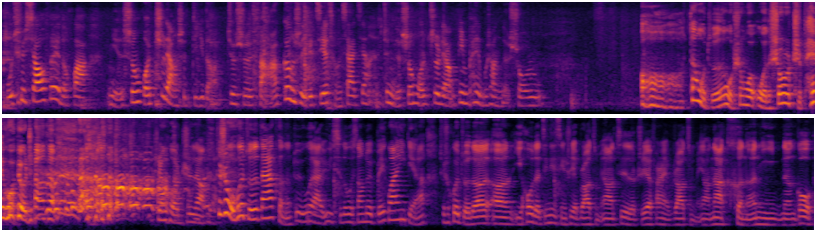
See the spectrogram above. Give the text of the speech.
不去消费的话，你的生活质量是低的，就是反而更是一个阶层下降呀，就你的生活质量并配不上你的收入。哦，但我觉得我生活我的收入只配我有这样的生活质量，就是我会觉得大家可能对于未来预期都会相对悲观一点，就是会觉得呃以后的经济形势也不知道怎么样，自己的职业发展也不知道怎么样，那可能你能够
